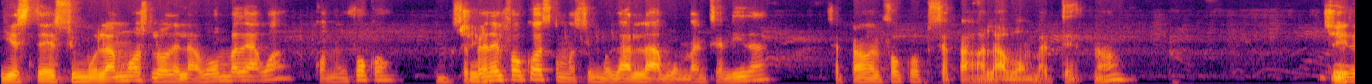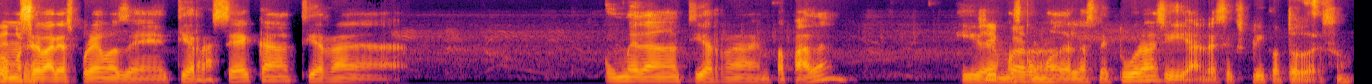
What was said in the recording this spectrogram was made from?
y este, simulamos lo de la bomba de agua con un foco. Se prende el foco, es como simular la bomba encendida. Se apaga el foco, pues se apaga la bomba, ¿no? Sí, y podemos hacer varias pruebas de tierra seca, tierra húmeda, tierra empapada. Y vemos como de las lecturas y ya les explico todo eso.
